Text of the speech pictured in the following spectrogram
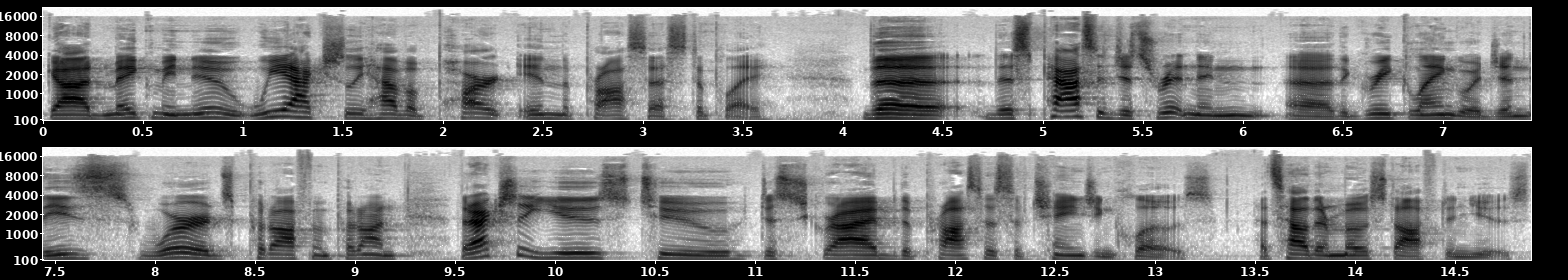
God, make me new, we actually have a part in the process to play. The, this passage, it's written in uh, the Greek language, and these words, put off and put on, they're actually used to describe the process of changing clothes. That's how they're most often used.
